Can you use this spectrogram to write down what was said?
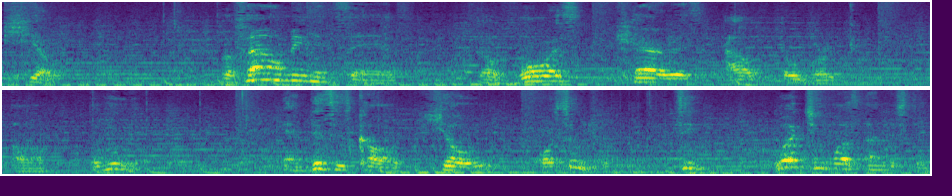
kyo, profound meaning says, the voice carries out the work of the Buddha. And this is called kyo or sutra. See, what you must understand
